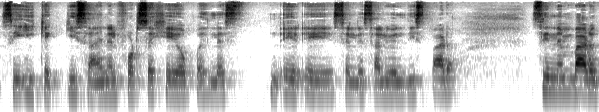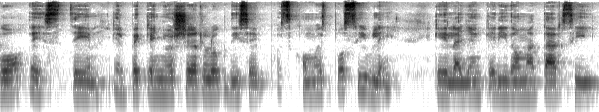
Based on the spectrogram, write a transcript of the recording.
Sí, y que quizá en el forcejeo pues les, eh, eh, se les salió el disparo. Sin embargo, este, el pequeño Sherlock dice, pues, ¿cómo es posible que la hayan querido matar si,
